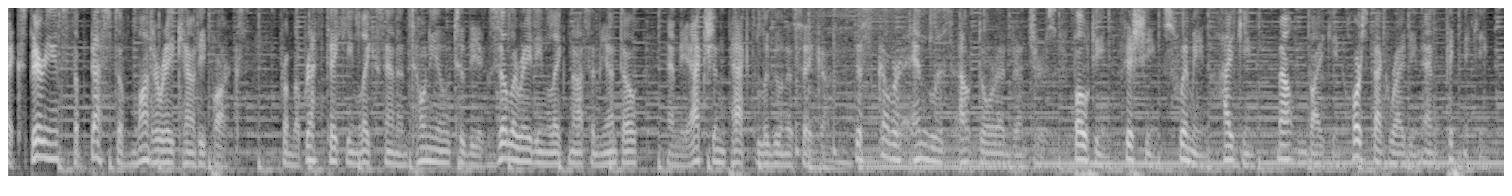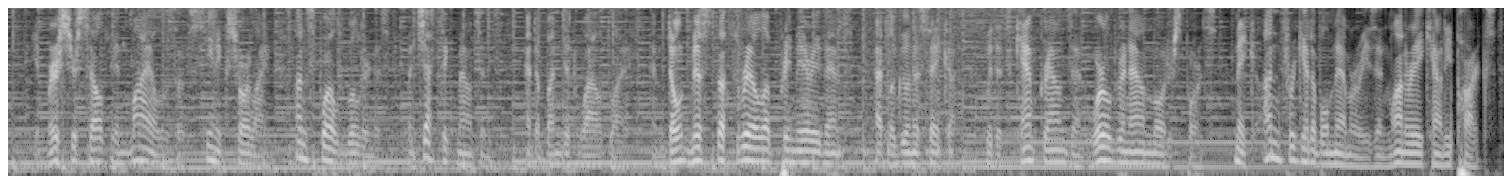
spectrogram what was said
Experience the best of Monterey County parks, from the breathtaking Lake San Antonio to the exhilarating Lake Nacimiento and the action packed Laguna Seca. Discover endless outdoor adventures boating, fishing, swimming, hiking, mountain biking, horseback riding, and picnicking. Immerse yourself in miles of scenic shoreline, unspoiled wilderness, majestic mountains, and abundant wildlife. And don't miss the thrill of premier events at Laguna Seca with its campgrounds and world renowned motorsports. Make unforgettable memories in Monterey County parks.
